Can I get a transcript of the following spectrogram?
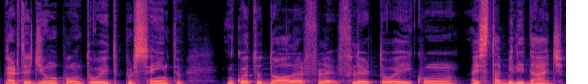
perto de 1,8%, enquanto o dólar flertou aí com a estabilidade.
